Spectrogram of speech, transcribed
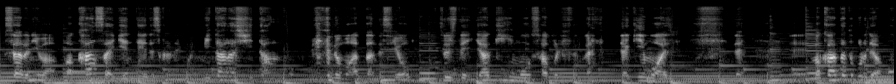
ドさらには、まあ、関西限定ですかねこれみたらし団子っていうのもあったんですよ。そして焼き芋サブレとかね焼き芋味で、えー、まあ、変わったところではコ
